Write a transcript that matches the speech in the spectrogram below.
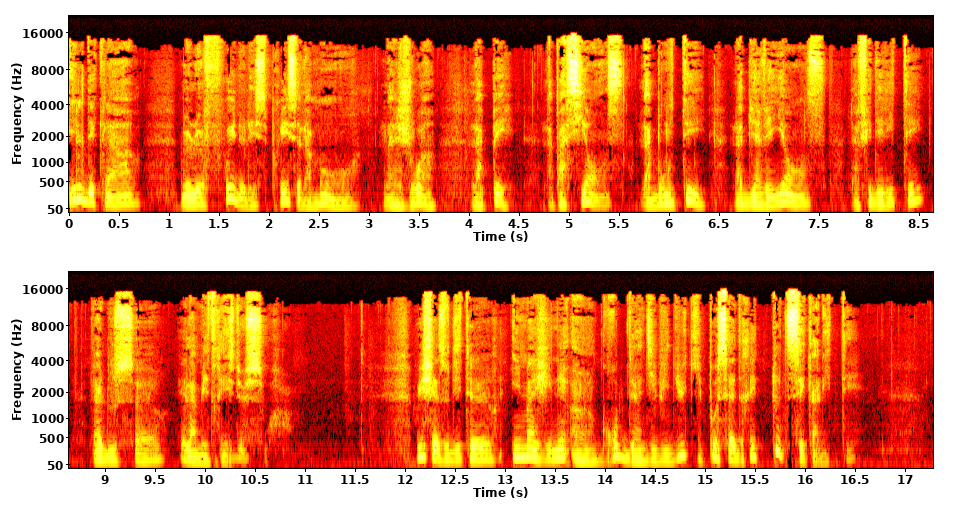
Il déclare, mais le fruit de l'Esprit, c'est l'amour, la joie, la paix, la patience, la bonté, la bienveillance, la fidélité, la douceur et la maîtrise de soi. Oui, chers auditeurs, imaginez un groupe d'individus qui posséderaient toutes ces qualités.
